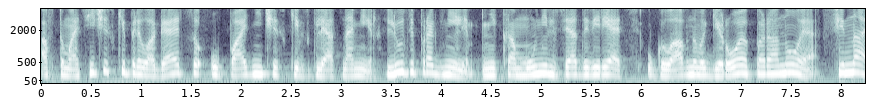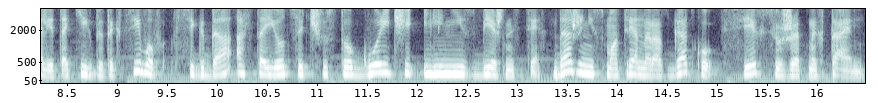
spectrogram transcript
автоматически прилагается упаднический взгляд на мир. Люди прогнили, никому нельзя доверять, у главного героя паранойя. В финале таких детективов всегда остается чувство горечи или неизбежности, даже несмотря на разгадку всех сюжетных тайн.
